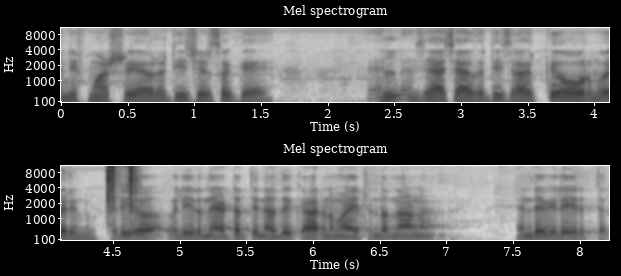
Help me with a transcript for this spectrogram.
അനിഫ് മാഷ് അവരുടെ ടീച്ചേഴ്സൊക്കെ എല്ലാ ശാസ്ത്ര ടീച്ചർ അവർക്ക് ഓർമ്മ വരുന്നു. ഒരു വലിയൊരു നേട്ടത്തിന് അത് കാരണമായിട്ടുണ്ടെന്നാണ് എന്റെ വിലയിരുത്തൽ.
